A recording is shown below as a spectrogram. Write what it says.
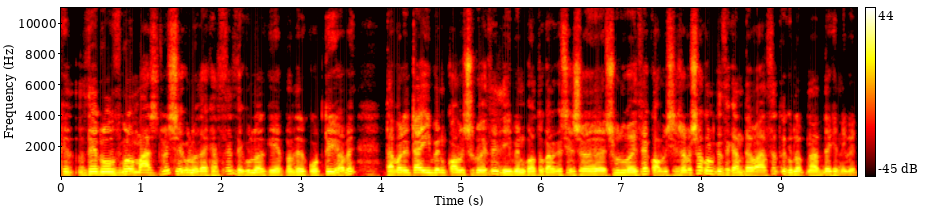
কি যে রুলসগুলো মাস্ট বি সেগুলো দেখাচ্ছে, যেগুলো আর কি আপনাদের করতেই হবে। তারপর এটা ইভেন্ট কবে শুরু হয়েছে, যে ইভেন্ট গতকালকে শেষ শুরু হয়েছে, কবে শেষ হবে, সকল কিছু এখানে দেওয়া আছে, তো এগুলো আপনারা দেখে নেবেন।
